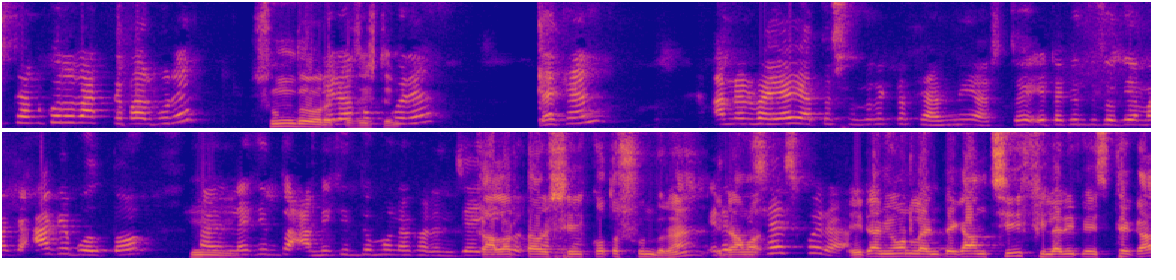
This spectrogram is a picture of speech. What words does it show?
স্ট্যান্ড করে রাখতে পারব রে। সুন্দর একটা সিস্টেম করে দেখেন আপনার ভাইয়া এত সুন্দর একটা ফ্যান নিয়ে আসছে এটা কিন্তু যদি আমাকে আগে বলতো তাহলে কিন্তু আমি কিন্তু মনে করেন যে ই কালারটাও সেই কত সুন্দর হ্যাঁ? এটা আমার এটা আমি অনলাইন থেকে আনছি ফিলারি পেজ থেকে।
